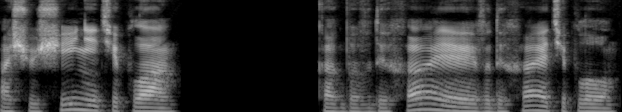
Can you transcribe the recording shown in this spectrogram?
ощущение тепла, как бы вдыхая и выдыхая тепло.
